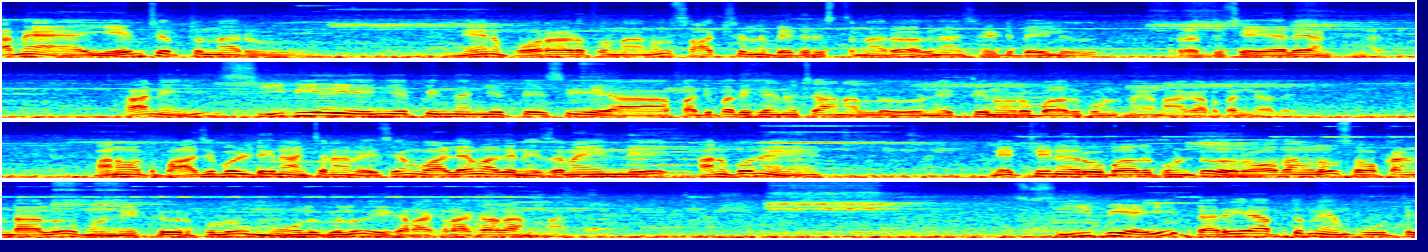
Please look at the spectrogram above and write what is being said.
ఆమె ఏం చెప్తున్నారు? నేను పోరాడుతున్నాను సాక్షుల్ని బెదిరిస్తున్నారు అవినాష్ రెడ్డి బెయిల్ రద్దు చేయాలి అంటున్నారు. కానీ సిబిఐ ఏం చెప్పిందని చెప్పేసి ఆ పది పదిహేను ఛానళ్ళు నెత్తి నోరు బాదుకుంటున్నాయో నాకు అర్థం కాలేదు మనం ఒక పాజిబిలిటీని అంచనా వేసాం వాళ్ళేమో అది నిజమైంది అనుకుని నెత్తి నోరు బాదుకుంటూ రోదనలు శోకండాలు నిట్టూర్పులు మూలుగులు ఇక రకరకాలు అన్నమాట. సిబిఐ దర్యాప్తు మేము పూర్తి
